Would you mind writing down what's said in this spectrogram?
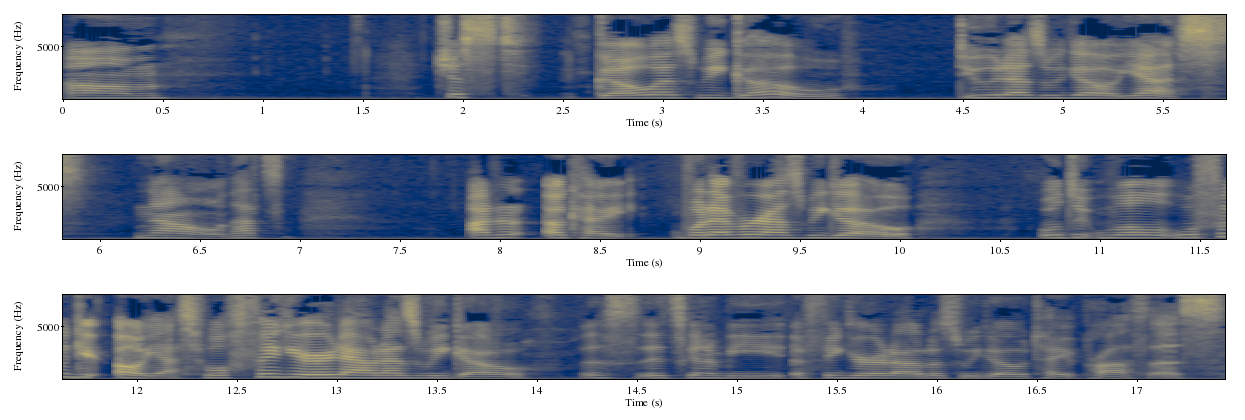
Um just go as we go. Do it as we go. Yes. No, that's I don't okay, whatever as we go. We'll do we'll we'll figure oh yes, we'll figure it out as we go. This it's gonna be a figure it out as we go type process.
